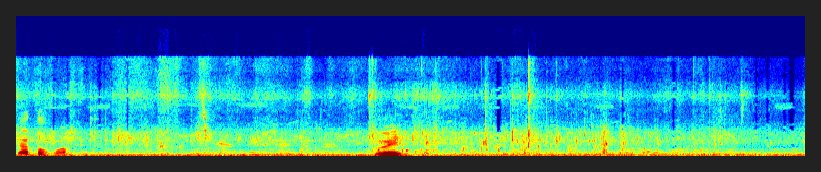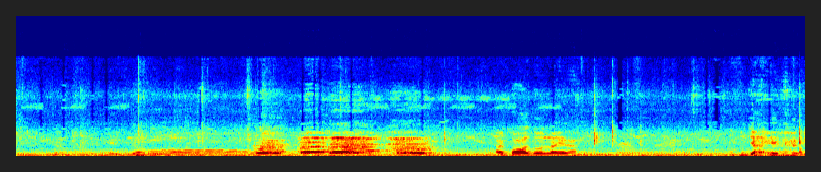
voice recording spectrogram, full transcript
จะตกว่ะเฮ้ยไอ้บอดโดนอะไรนะใหญ่เลย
